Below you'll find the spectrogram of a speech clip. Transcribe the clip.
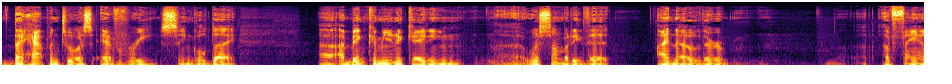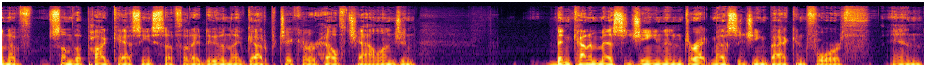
they happen to us every single day. Uh, I've been communicating uh, with somebody that I know they're a fan of some of the podcasting stuff that I do, and they've got a particular health challenge, and been kind of messaging and direct messaging back and forth, and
